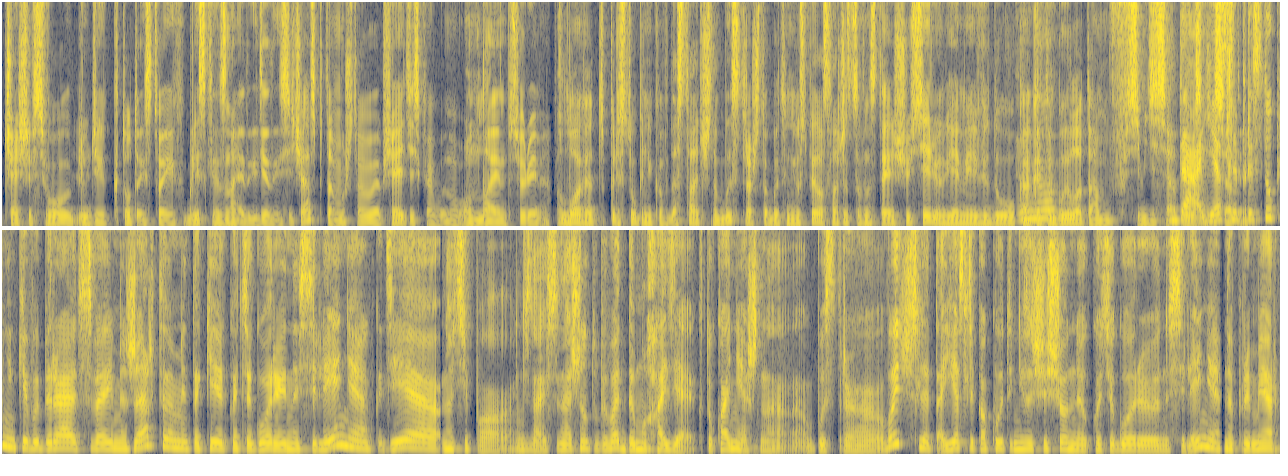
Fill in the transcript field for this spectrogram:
чаще всего люди, кто-то из твоих близких знает, где ты сейчас, потому что вы общаетесь как бы, ну, онлайн все время. Ловят преступников достаточно быстро, чтобы это не успело сложиться в настоящую серию. Я имею в виду, как Ну, это было там в 70-е, Да, 80-е. если преступники выбирают своими жертвами такие категории населения, где, ну, типа, не знаю, если начнут убивать домохозяек, то, конечно, быстро вычислят, а если какую-то незащищенную категорию населения, например,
